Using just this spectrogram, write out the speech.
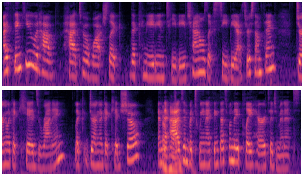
I think you would have had to have watched like the Canadian TV channels, like CBS or something, during like a kids running, like during like a kids show, and the Okay. ads in between. I think that's when they play Heritage Minutes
